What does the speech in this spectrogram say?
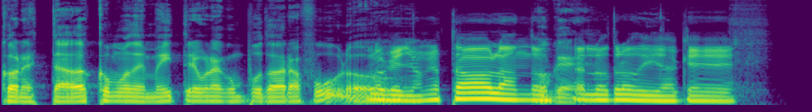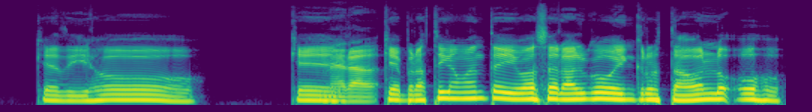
conectados como de Matrix a una computadora full? O... Lo que John estaba hablando el otro día, que, que dijo que, Mira. que prácticamente iba a ser algo incrustado en los ojos.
